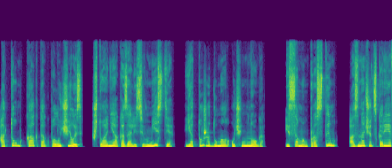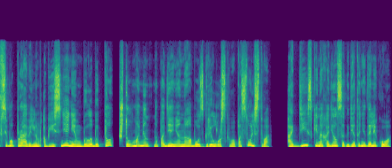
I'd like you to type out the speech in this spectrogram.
О том, как так получилось, что они оказались вместе, я тоже думала очень много. И самым простым а значит, скорее всего, правильным объяснением было бы то, что в момент нападения на обоз Грилорского посольства Аддийский находился где-то недалеко.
